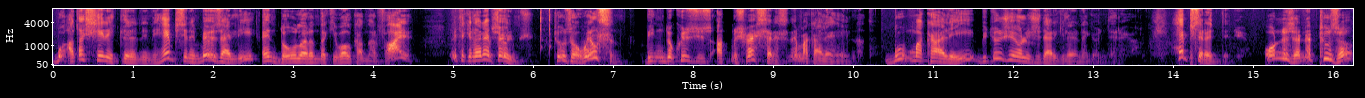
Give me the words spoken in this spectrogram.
Bu ada şeritlerinin hepsinin bir özelliği en doğularındaki volkanlar faal, ötekiler hepsi ölmüş. Tuzo Wilson 1965 senesinde makale yayınladı. Bu makaleyi bütün jeoloji dergilerine gönderiyor. Hepsi reddediyor. Onun üzerine Tuzo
